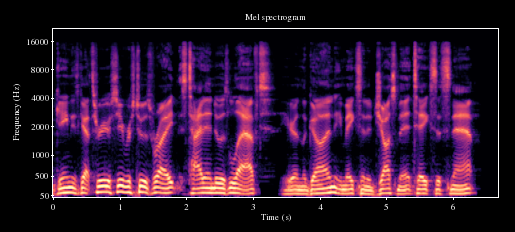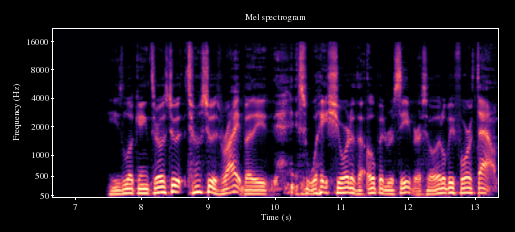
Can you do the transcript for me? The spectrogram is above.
Gainey's got three receivers to his right. It's tied into his left. Here in the gun, he makes an adjustment, takes the snap. He's looking, throws to throws to his right, but he is way short of the open receiver, so it'll be fourth down.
